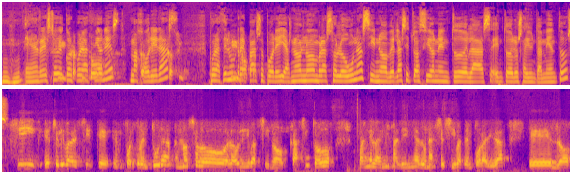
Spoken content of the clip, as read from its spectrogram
En el resto de corporaciones majoreras, por hacer un repaso por ellas, no nombrar solo una, sino ver la situación en todas las, en todos los ayuntamientos. Sí, esto le iba a decir que en Fuerteventura no solo la Oliva, sino casi todos van en la misma línea de una excesiva temporalidad. Eh, los,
